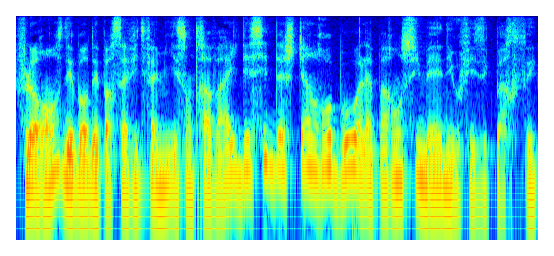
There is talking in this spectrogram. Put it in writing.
Florence, débordée par sa vie de famille et son travail, décide d'acheter un robot à l'apparence humaine et au physique parfait.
